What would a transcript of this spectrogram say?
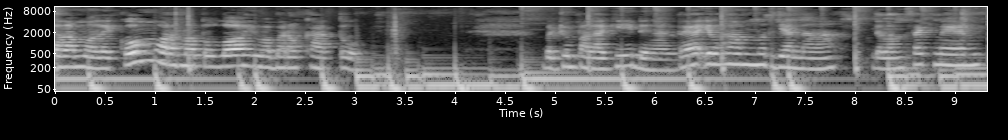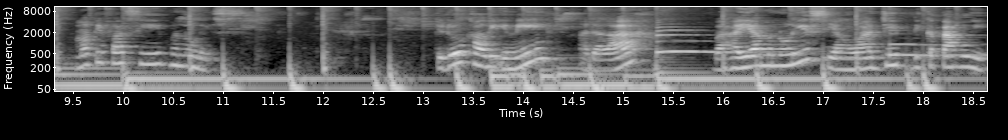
Assalamualaikum warahmatullahi wabarakatuh. Berjumpa lagi dengan Rea Ilham Nurjana dalam segmen Motivasi Menulis. Judul kali ini adalah Bahaya Menulis yang Wajib Diketahui.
